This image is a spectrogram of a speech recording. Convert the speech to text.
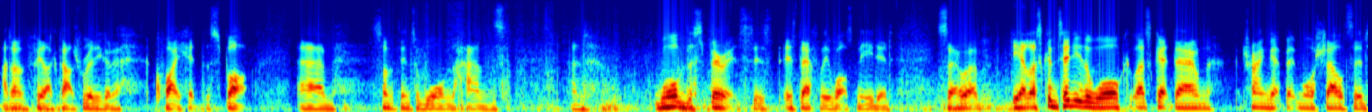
I don't feel like that's really going to quite hit the spot. Um, something to warm the hands and warm the spirits is, is definitely what's needed. So um, yeah, let's continue the walk. Let's get down, try and get a bit more sheltered.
